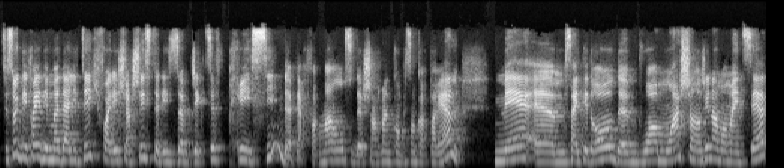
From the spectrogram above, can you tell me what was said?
C'est sûr que des fois, il y a des modalités qu'il faut aller chercher si tu as des objectifs précis de performance ou de changement de compétition corporelle. Mais euh, ça a été drôle de voir moi changer dans mon mindset,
